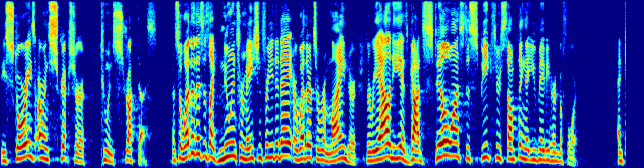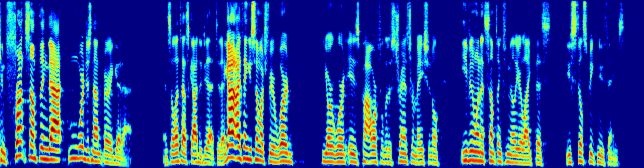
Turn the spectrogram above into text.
these stories are in Scripture to instruct us. And so, whether this is like new information for you today or whether it's a reminder, the reality is God still wants to speak through something that you've maybe heard before and confront something that we're just not very good at. And so, let's ask God to do that today. God, I thank you so much for your word. Your word is powerful, it is transformational, even when it's something familiar like this, you still speak new things.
